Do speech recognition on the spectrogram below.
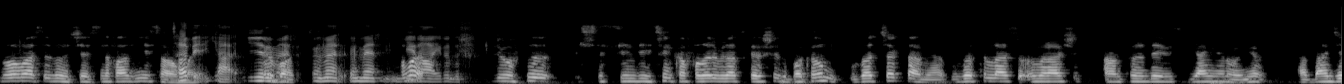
normal sezon içerisinde falan iyi savunma. Tabii ya İyi Ömer. Ömer, Ömer Ama- yeri ayrıdır. Playoff'ta işte sindiği için kafaları biraz karışırdı. Bakalım uzatacaklar mı? Yani uzatırlarsa Ömer Aşık, Anthony Davis yan yana oynuyor. Ya bence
